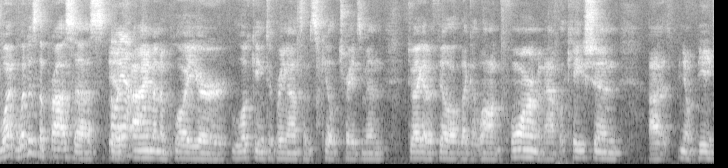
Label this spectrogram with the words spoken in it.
What what is the process if Oh, yeah. I'm an employer looking to bring on some skilled tradesmen? Do I got to fill out like a long form, an application? Uh, you know, being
